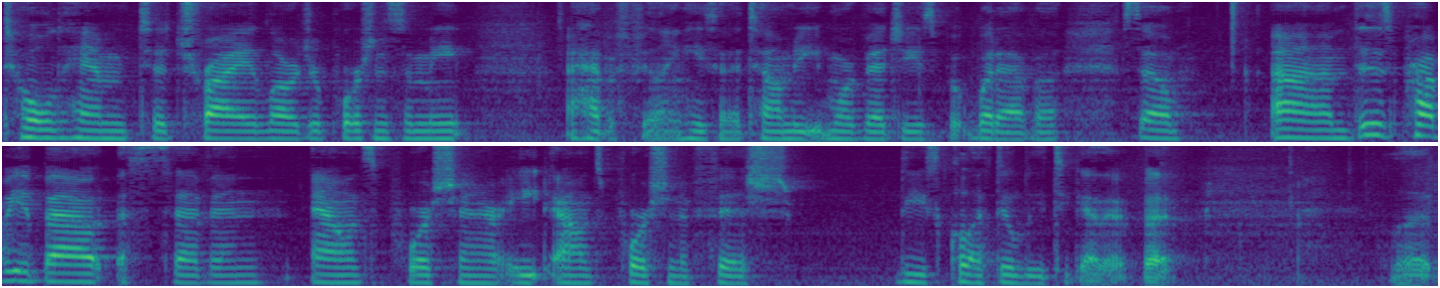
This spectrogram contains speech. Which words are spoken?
told him to try larger portions of meat. I have a feeling he's going to tell him to eat more veggies, but whatever. So um, this is probably about a seven ounce portion or eight ounce portion of fish. These collectively together. But look,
